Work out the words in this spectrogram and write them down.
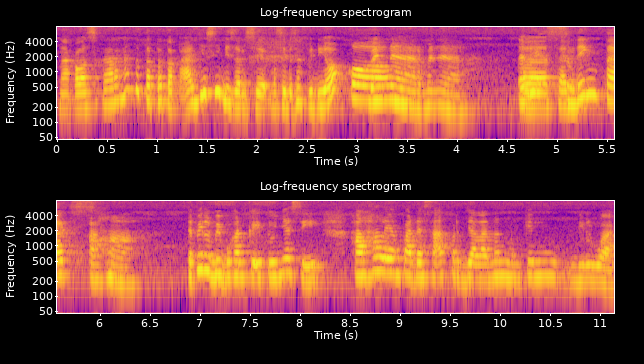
nah kalau sekarang kan tetap tetap aja sih bisa masih bisa video call Benar, benar. eh, Tapi sending text Aha. Tapi lebih bukan ke itunya sih. Hal-hal yang pada saat perjalanan mungkin di luar.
